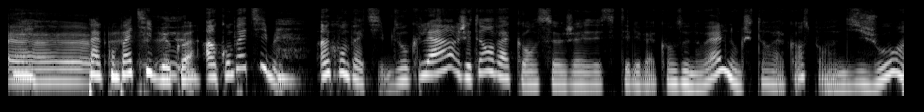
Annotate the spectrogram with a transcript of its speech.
Euh, pas compatible, quoi. incompatible, incompatible. Donc là, j'étais en vacances. C'était les vacances de Noël, donc j'étais en vacances pendant dix jours.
